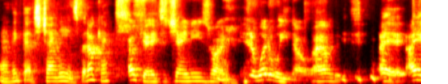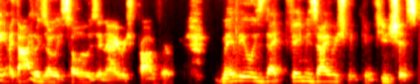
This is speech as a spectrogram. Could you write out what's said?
I think that's Chinese, but okay. Okay, it's a Chinese one. What do we know? Um, I, I, I was always told it was an Irish proverb. Maybe it was that famous Irishman Confucius.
